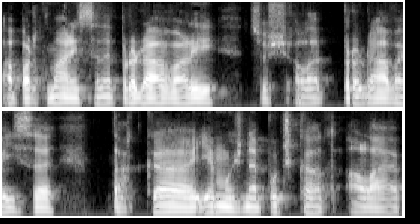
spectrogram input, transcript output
apartmány se neprodávaly, což ale prodávají se, tak je možné počkat, ale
